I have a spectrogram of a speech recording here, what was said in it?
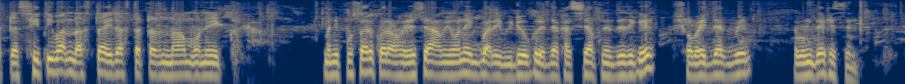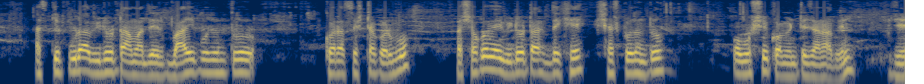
একটা স্মৃতিবান রাস্তা। এই রাস্তাটার নাম অনেক মানে প্রচার করা হয়েছে। আমি অনেকবারই ভিডিও করে দেখাচ্ছি আপনাদেরকে। সবাই দেখবেন এবং দেখেছেন। আজকে পুরো ভিডিওটা আমাদের বাড়ি পর্যন্ত করার চেষ্টা করব। আর সকলে এই ভিডিওটা দেখে শেষ পর্যন্ত অবশ্যই কমেন্টে জানাবেন যে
